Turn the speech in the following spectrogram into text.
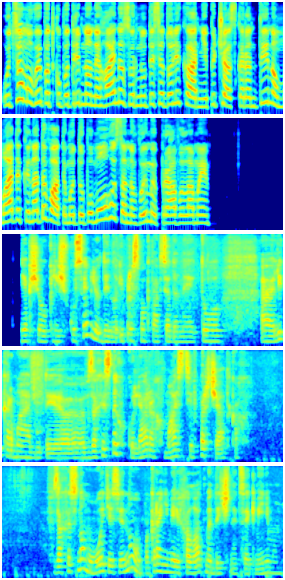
У цьому випадку потрібно негайно звернутися до лікарні. Під час карантину медики надаватимуть допомогу за новими правилами. Якщо кліщ вкусив людину і присмоктався до неї, то е, лікар має бути е, в захисних окулярах, масці, в перчатках, в захисному одязі, ну, по крайній мірі, халат медичний, це як мінімум.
